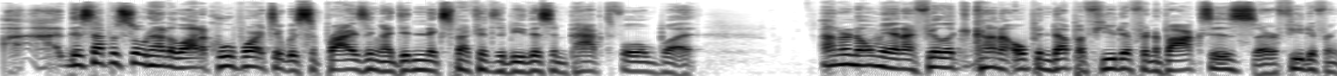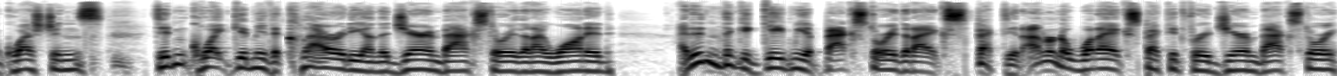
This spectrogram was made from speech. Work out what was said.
Uh, this episode had a lot of cool parts. It was surprising. I didn't expect it to be this impactful, but I don't know, man. I feel like it kind of opened up a few different boxes or a few different questions. Didn't quite give me the clarity on the Jaren backstory that I wanted. I didn't think it gave me a backstory that I expected. I don't know what I expected for a Jaren backstory.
